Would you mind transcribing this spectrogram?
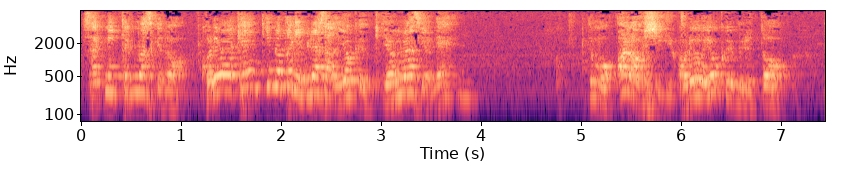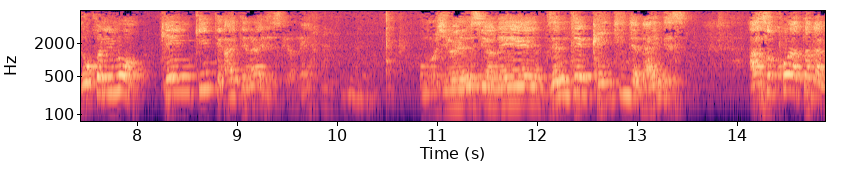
先に言っておきますけどこれは献金の時皆さんよく読みますよね。でもあら不思議。これをよく見るとどこにも献金って書いてないですよね。面白いですよね。全然献金じゃないんです。あそこはただ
